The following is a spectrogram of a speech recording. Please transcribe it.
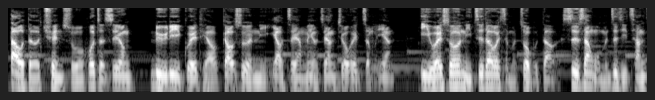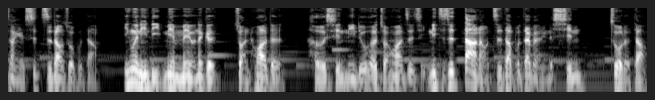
道德劝说，或者是用。律例规条告诉人你要这样，没有这样就会怎么样，以为说你知道为什么做不到。事实上，我们自己常常也是知道做不到，因为你里面没有那个转化的核心。你如何转化自己？你只是大脑知道，不代表你的心做得到。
